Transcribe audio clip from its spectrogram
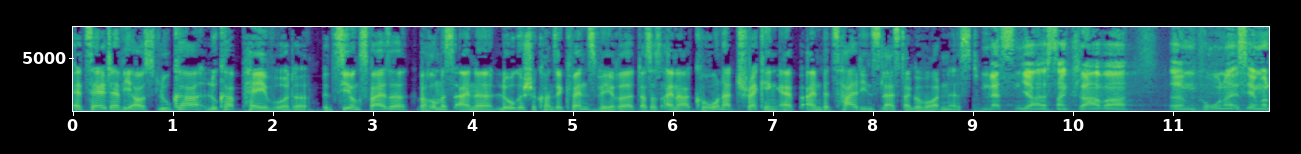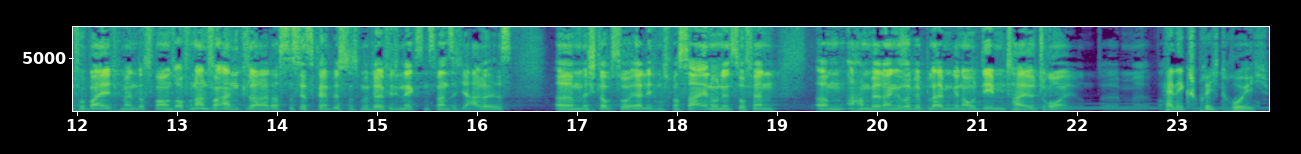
erzählt er, wie aus Luca Luca Pay wurde, beziehungsweise warum es eine logische Konsequenz wäre, dass aus einer Corona-Tracking-App ein Bezahldienstleister geworden ist. Im letzten Jahr, als dann klar war, ähm, Corona ist irgendwann vorbei. Ich meine, das war uns auch von Anfang an klar, dass das jetzt kein Businessmodell für die nächsten 20 Jahre ist. Ähm, ich glaube, so ehrlich muss man sein. Und insofern ähm, haben wir dann gesagt, wir bleiben genau dem Teil treu. Hennig spricht ruhig,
